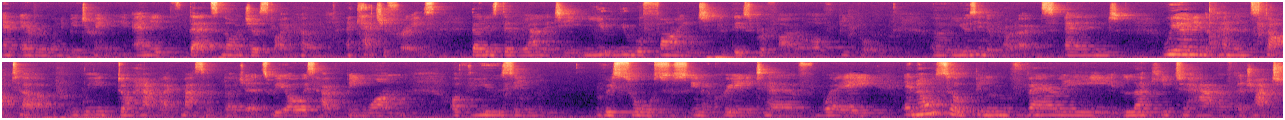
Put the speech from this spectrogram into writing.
and everyone in between. And it's, that's not just like a, a catchy phrase, that is the reality. You, you will find this profile of people uh, using the products. And we are an independent startup. We don't have like massive budgets. We always have been one of using resources in a creative way and also being very lucky to have attracted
